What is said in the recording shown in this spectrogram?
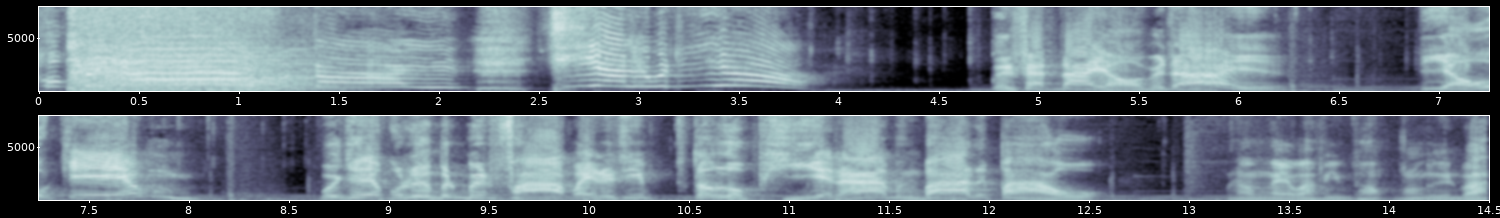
ชกไม่ได้ตายเชี่ยเลยวะเเปิดแฟลชได้เหรอไม่ได้ เดี๋ยวเกมมึงแค่กูเลยมันมืดฝากไปโดยที่ต้องหลบผีอะนะมึงบ้าหรือเปล่ามึงทำไงวะมีของของอื่นปะ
